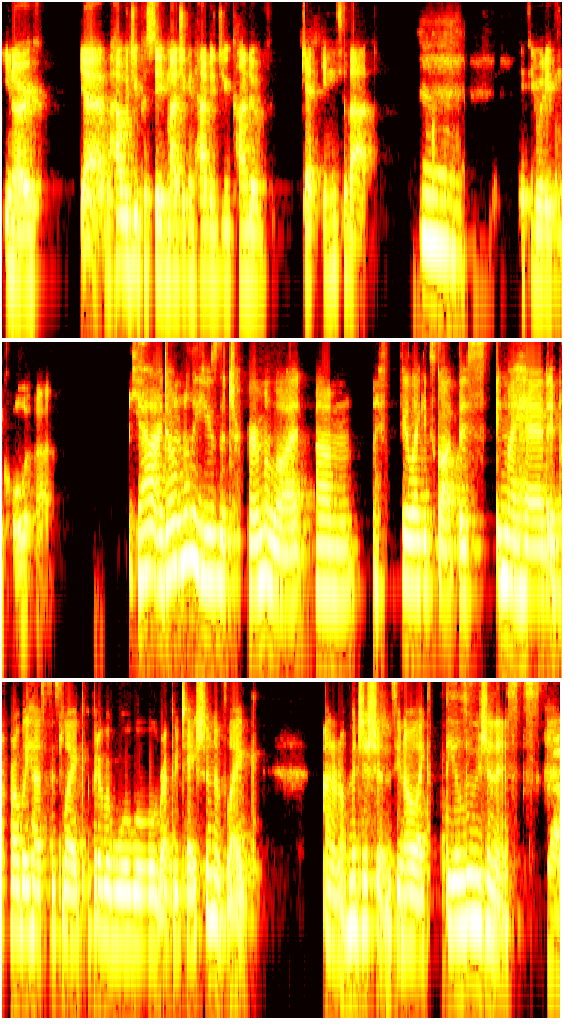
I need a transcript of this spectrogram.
you know, yeah, how would you perceive magic, and how did you kind of get into that, if you would even call it that? Yeah, I don't really use the term a lot. Um, I feel like it's got this in my head. It probably has this like a bit of a woo woo reputation of like, I don't know, magicians, you know, like the illusionists. Yeah.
